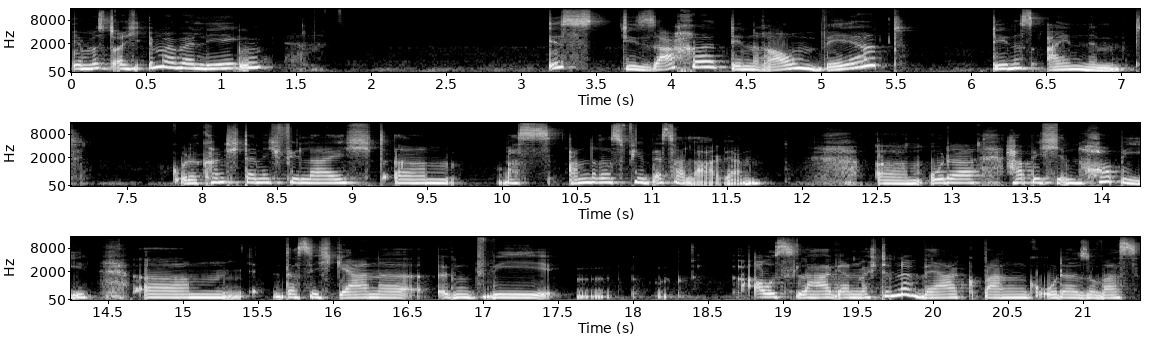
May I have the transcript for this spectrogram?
ihr müsst euch immer überlegen, ist die Sache den Raum wert, den es einnimmt? Oder könnte ich da nicht vielleicht ähm, was anderes viel besser lagern? Ähm, oder habe ich ein Hobby, ähm, das ich gerne irgendwie auslagern möchte, eine Werkbank oder sowas?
